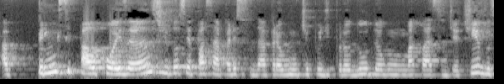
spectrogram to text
a principal coisa antes de você passar para estudar para algum tipo de produto, alguma classe de ativos,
